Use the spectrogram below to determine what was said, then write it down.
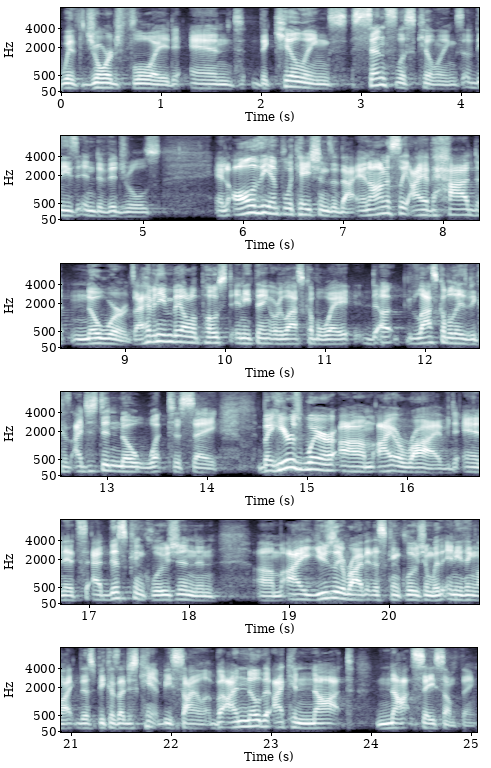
with George Floyd and the killings, senseless killings of these individuals and all of the implications of that. And honestly, I have had no words. I haven't even been able to post anything over the last couple way, uh, last couple days because I just didn't know what to say. But here's where um, I arrived, and it's at this conclusion. And um, I usually arrive at this conclusion with anything like this because I just can't be silent. But I know that I cannot not say something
